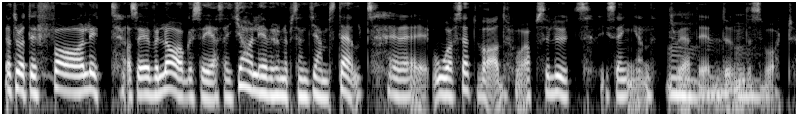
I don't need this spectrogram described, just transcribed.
Jag tror att det är farligt alltså överlag att säga att jag lever 100% jämställt, eh, oavsett vad. Och absolut i sängen tror jag att det är dundersvårt.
